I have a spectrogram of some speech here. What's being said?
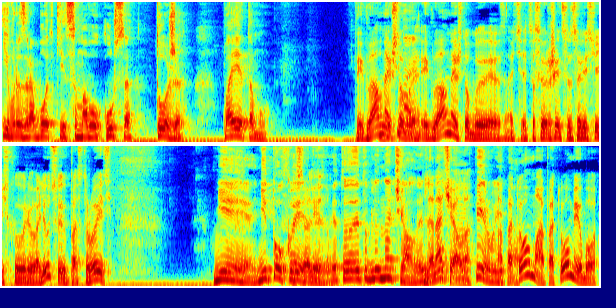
и в разработке самого курса тоже. Поэтому И главное, чтобы, и главное, чтобы значит, совершить социалистическую революцию и построить Не, не только Социализм. это. это. Это для начала. Это для начала, Первый а этап. потом, а потом его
